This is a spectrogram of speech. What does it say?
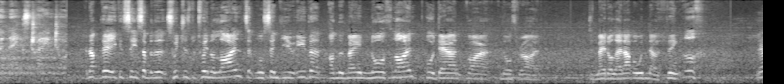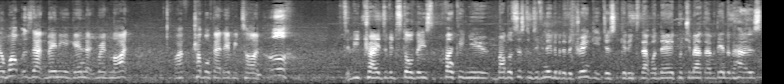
The next train to And up there you can see some of the switches between the lines that will send you either on the main north line or down via North Ryde. Just made all that up, I wouldn't know a thing. Ugh. Now what was that meaning again, that red light? I have trouble with that every time. Ugh. Sydney Trains have installed these funky new bubbler systems. If you need a bit of a drink, you just get into that one there, put your mouth over the end of the hose,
